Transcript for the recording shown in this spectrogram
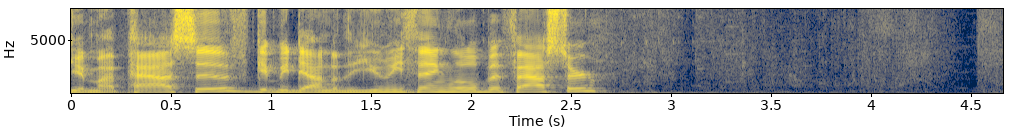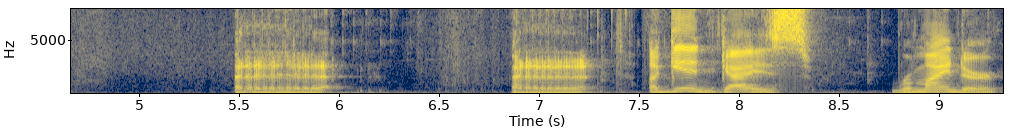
Get my passive, get me down to the Yuumi thing a little bit faster. Again, guys, reminder,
